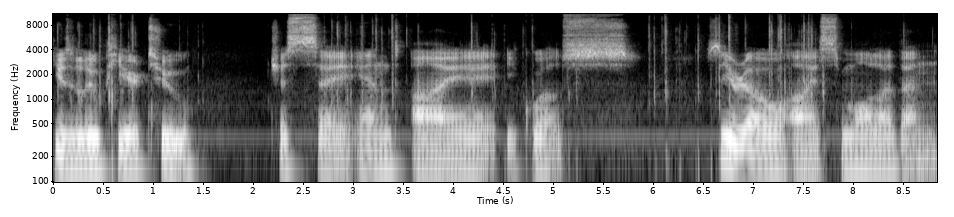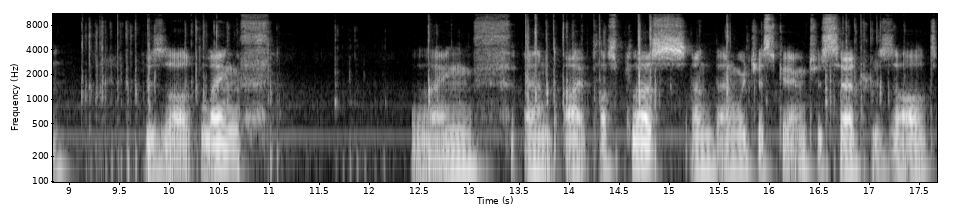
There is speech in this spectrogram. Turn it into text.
use a loop here to just say int i equals 0 i smaller than result length length and i plus plus and then we're just going to set result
